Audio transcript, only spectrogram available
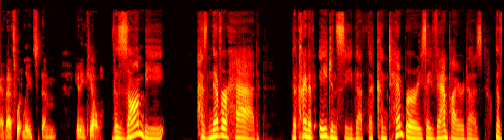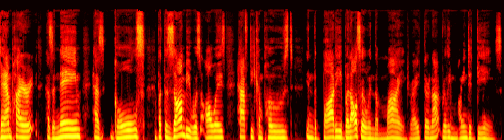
And that's what leads to them getting killed. The zombie has never had the kind of agency that the contemporary, say, vampire does. The vampire has a name, has goals, but the zombie was always half decomposed in the body, but also in the mind, right? They're not really minded beings.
